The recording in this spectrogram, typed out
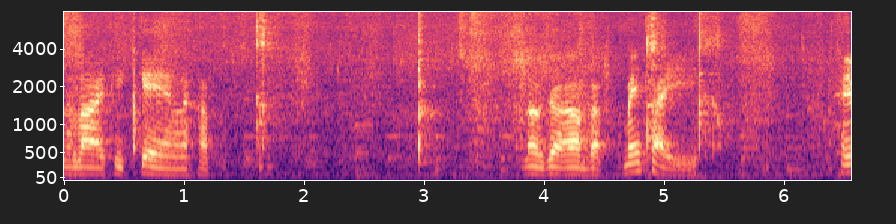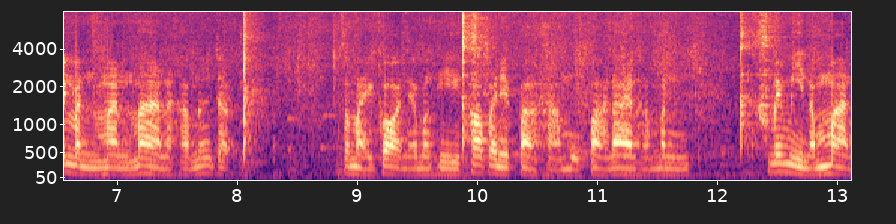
ละลายพริกแกงนะครับ เราจะแบบไม่ใส่ ให้มันมันมากนะครับ เนื่องจากสมัยก่อนเนี่ยบางทีเข้าไปในป่าหาหมูป่าได้นะครับ มันไม่มีน้ำมัน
